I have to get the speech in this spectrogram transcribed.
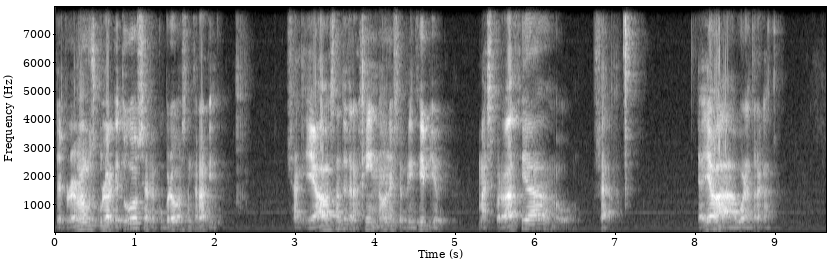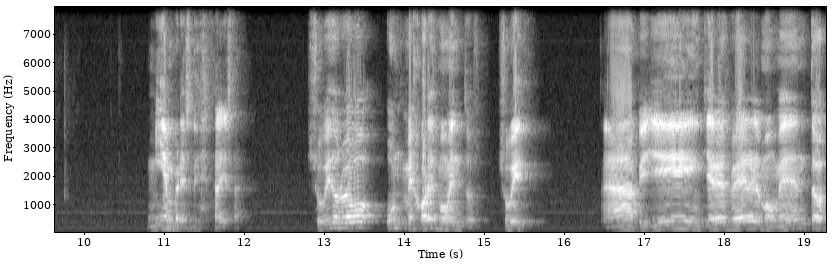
Del problema muscular que tuvo, se recuperó bastante rápido. O sea, que lleva bastante trajín, ¿no? En este principio. Más Croacia, o, o sea, ya lleva buena traca. Miembros, ahí está. Subido luego un mejores momentos. Subid. Ah, Pillín, ¿quieres ver el momento?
